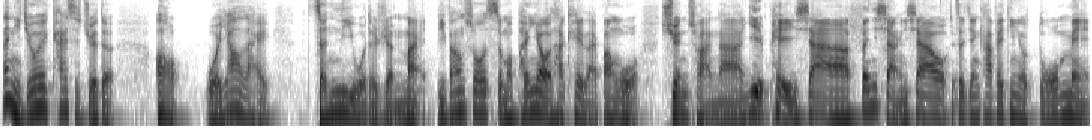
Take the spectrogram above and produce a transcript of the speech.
那你就会开始觉得，哦，我要来。整理我的人脉，比方说什么朋友他可以来帮我宣传啊、夜配一下啊、分享一下这间咖啡厅有多美，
